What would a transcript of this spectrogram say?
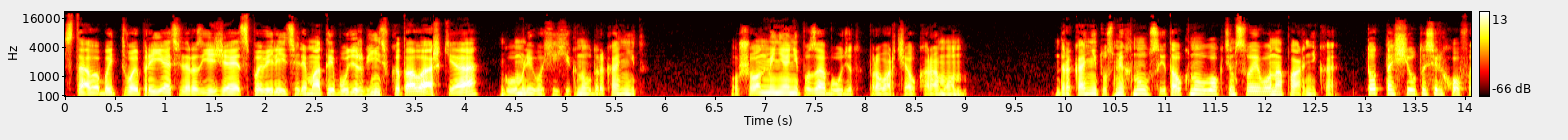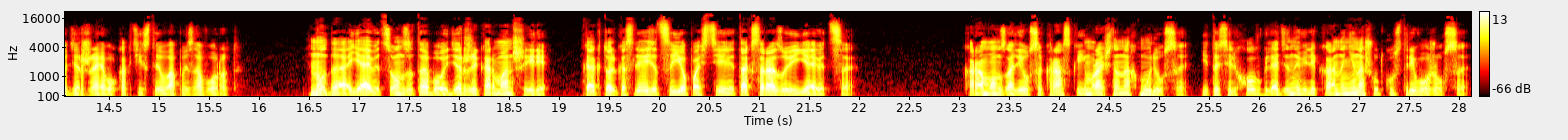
«Стало быть, твой приятель разъезжает с повелителем, а ты будешь гнить в каталажке, а?» — глумливо хихикнул драконит. «Уж он меня не позабудет», — проворчал Карамон. Драконит усмехнулся и толкнул локтем своего напарника. Тот тащил Тасельхофа, держа его когтистой лапой за ворот. «Ну да, явится он за тобой, держи карман шире. Как только слезет с ее постели, так сразу и явится». Карамон залился краской и мрачно нахмурился, и Тасельхов, глядя на великана, не на шутку встревожился.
